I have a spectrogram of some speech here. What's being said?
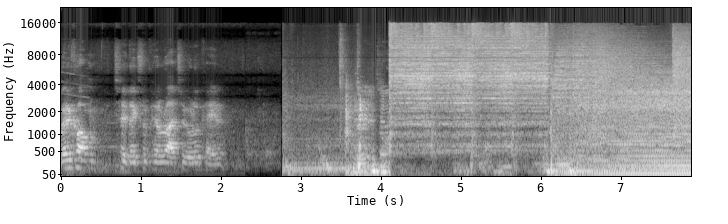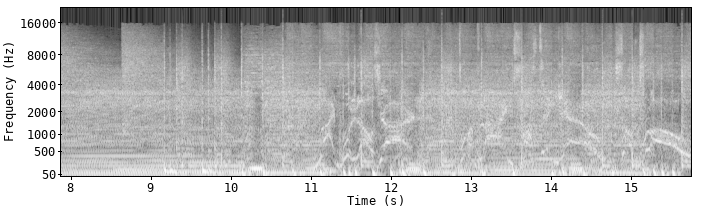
Velkommen til ekstra Pale Ride til Ulokale. My pollution from a blind trust in you so true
